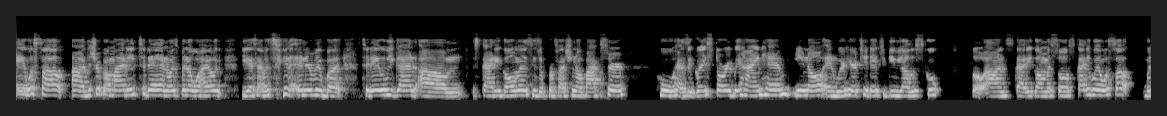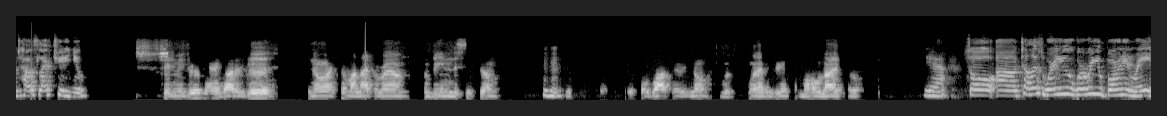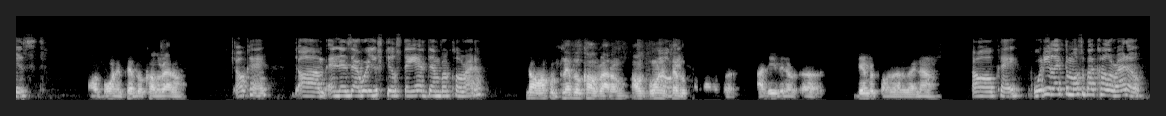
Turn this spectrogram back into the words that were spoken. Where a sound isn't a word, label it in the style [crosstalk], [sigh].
Hey, what's up? Uh, this is your girl Mari today. I know it's been a while. You guys haven't [laughs] seen an interview, but today we got um, Scottie Gomez. He's a professional boxer who has a great story behind him, you know, and we're here today to give y'all the scoop. So on Scottie Gomez. So Scottie, boy, what's up? Which how's life treating you? Treating me good, man. God is good. You know, I turned my life around from being in the system. Mm-hmm. Boxer, you know, with what I've been dreaming for my whole life. So yeah. So uh, tell us where you where were you born and raised? I was born in Pueblo, Colorado. Okay. Um, and is that where you still stay at Denver, Colorado? No, I'm from Pueblo, Colorado. I was born in Pueblo, Colorado, but I live in uh, Denver, Colorado right now. Oh, okay. What do you like the most about Colorado?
